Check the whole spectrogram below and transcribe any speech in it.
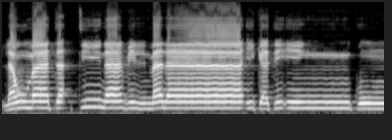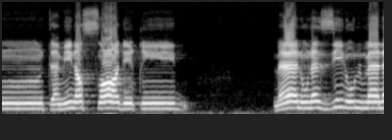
لو ما تأتينا بالملائكة إن كنت من الصادقين. ما ننزل الملائكة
